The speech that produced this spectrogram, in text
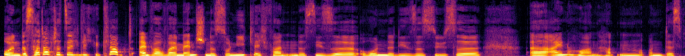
Und das hat auch tatsächlich geklappt, einfach weil Menschen es so niedlich fanden, dass diese Hunde dieses süße äh, Einhorn hatten und deswegen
